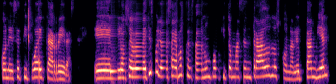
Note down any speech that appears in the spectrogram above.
con ese tipo de carreras. Eh, los CEBETIS, pues ya sabemos que están un poquito más centrados, los CONALEP también,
